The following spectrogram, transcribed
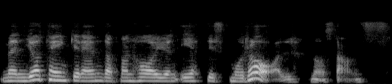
Men jag tänker ändå att man har ju en etisk moral någonstans.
